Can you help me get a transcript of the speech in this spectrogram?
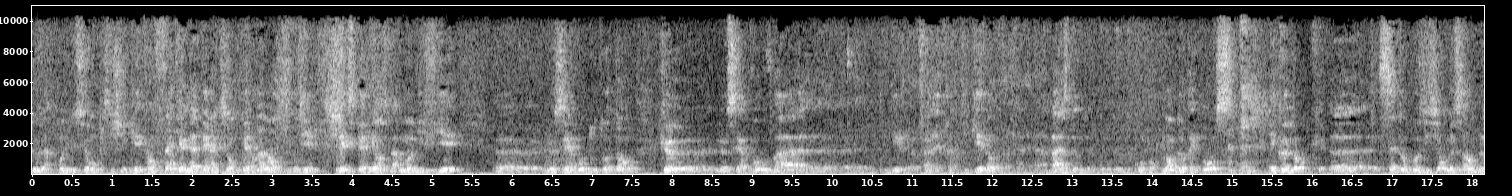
de la production psychique. Et qu'en fait, il y a une interaction permanente. Je veux dire, l'expérience va modifier euh, le cerveau tout autant que euh, le cerveau va dire, enfin, être impliqué dans, à la base de, de, de, de comportements, de réponses. Et que donc, cette opposition me semble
